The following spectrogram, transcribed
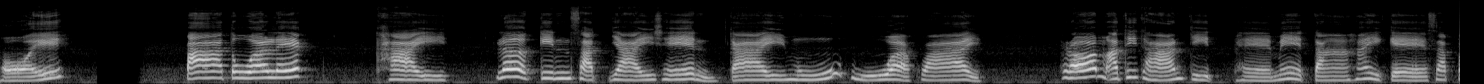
หอย ปลาตัวเล็ก ไข่ เลิกกินสัตว์ใหญ่เช่น ไก่ หมู วัว ควาย พร้อมอธิษฐานจิตแผ่เมตตาให้แก่สรรพ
